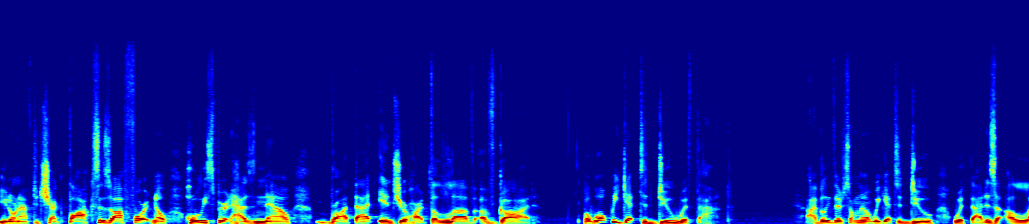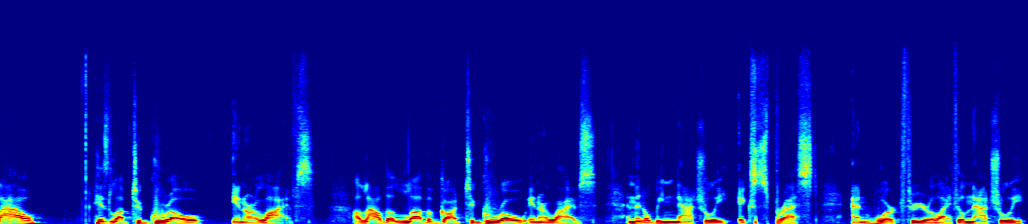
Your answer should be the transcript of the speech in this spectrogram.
You don't have to check boxes off for it. No, Holy Spirit has now brought that into your heart, the love of God. But what we get to do with that, I believe there's something that we get to do with that is allow his love to grow in our lives. Allow the love of God to grow in our lives. And then it'll be naturally expressed and work through your life. It'll naturally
